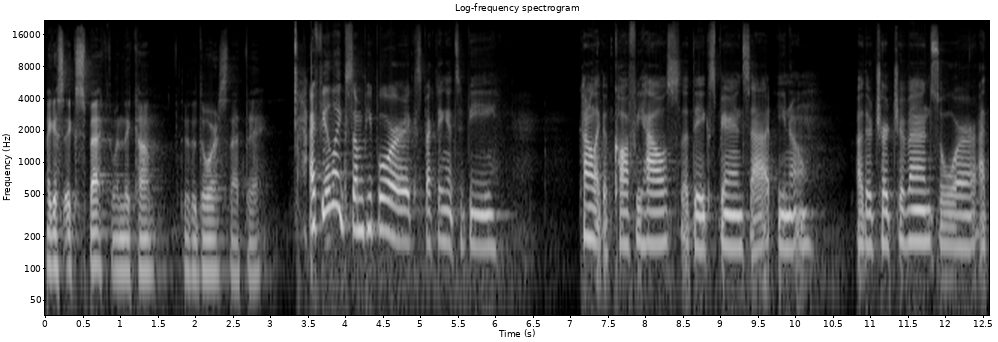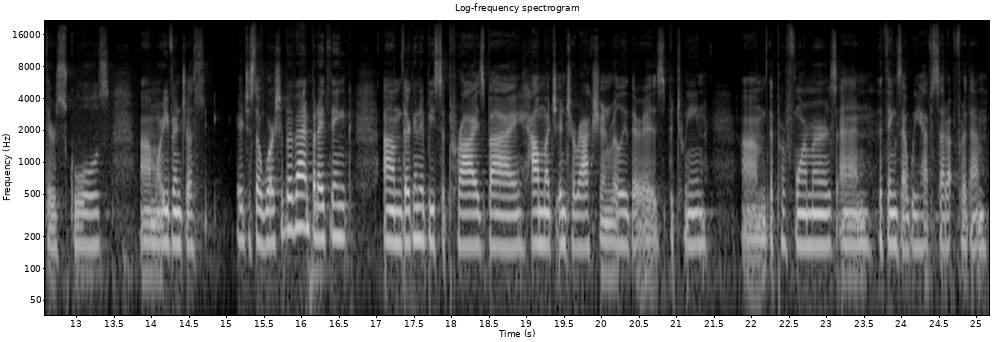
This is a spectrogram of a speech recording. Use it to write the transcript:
I guess, expect when they come through the doors that day? I feel like some people are expecting it to be kind of like a coffee house that they experience at, you know, other church events or at their schools, um, or even just it's just a worship event. But I think um, they're going to be surprised by how much interaction really there is between um, the performers and the things that we have set up for them.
